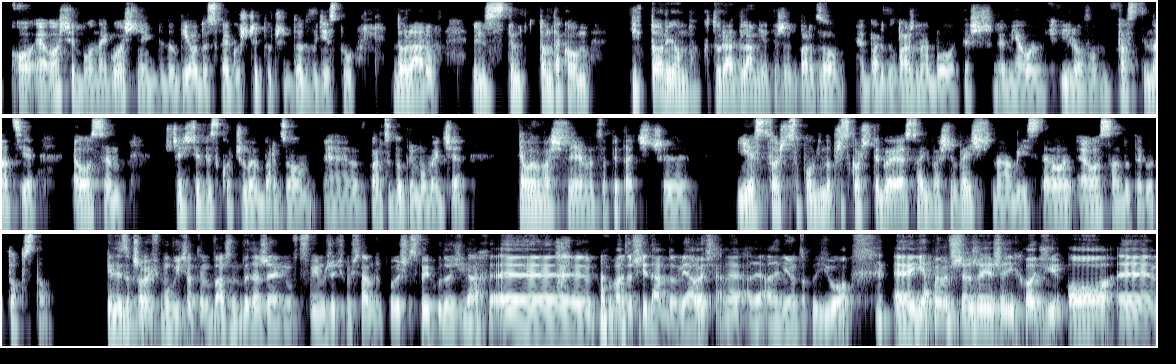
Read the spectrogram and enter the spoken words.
o EOSie było najgłośniej, gdy dobiło do swojego szczytu, czyli do 20 dolarów. Więc z tym, tą taką historią, która dla mnie też jest bardzo, bardzo ważna, bo też miałem chwilową fascynację EOS-em. Szczęście wyskoczyłem bardzo, e, w bardzo dobrym momencie. Chciałem właśnie zapytać, czy jest coś, co powinno przeskoczyć tego EOS-a i właśnie wejść na miejsce EOS-a do tego top 100? Kiedy zacząłeś mówić o tym ważnym wydarzeniu w Twoim życiu, myślałem, że powiesz o swoich urodzinach. Eee, chyba też niedawno miałeś, ale, ale, ale nie o to chodziło. Eee, ja powiem szczerze, jeżeli chodzi o e,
